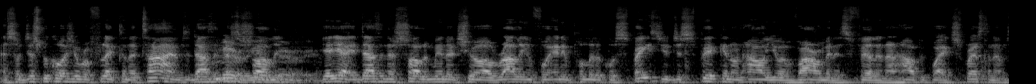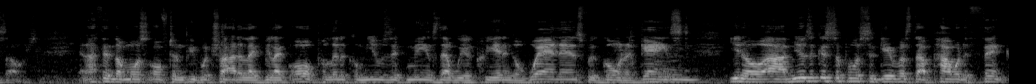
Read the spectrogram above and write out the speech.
And so just because you're reflecting the times, it doesn't Mirror, necessarily, mirror, yeah, yeah, it doesn't necessarily mean that you're rallying for any political space. You're just speaking on how your environment is feeling and how people are expressing themselves. And I think that most often people try to like be like, oh, political music means that we are creating awareness, we're going against. You know, uh, music is supposed to give us that power to think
